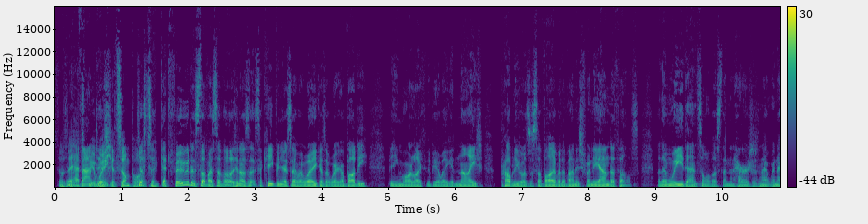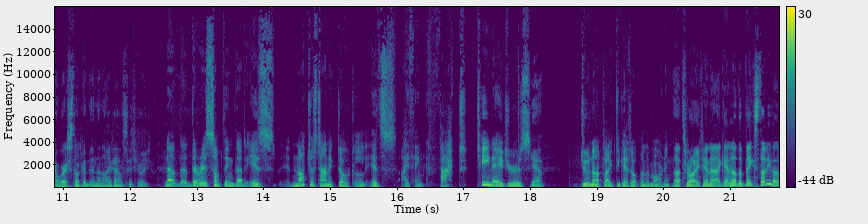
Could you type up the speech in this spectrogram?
So they had to be awake at some point. just to get food and stuff. I suppose you know, so, so keeping yourself awake as it were, your body being more likely to be awake at night probably was a survival advantage for Neanderthals. But then we, then some of us, then inherited, and now, now we're stuck in, in the night owl situation. Now, th- there is something that is not just anecdotal; it's, I think, fact. Teenagers Yeah. do not like to get up in the morning. That's right. And uh, again, another big study. But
